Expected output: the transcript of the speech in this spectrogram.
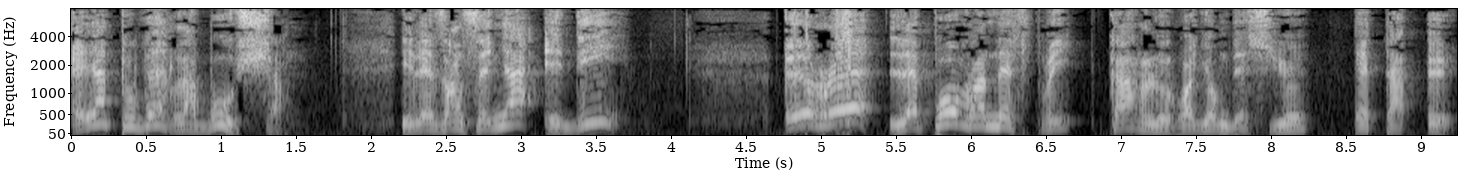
ayant ouvert la bouche, il les enseigna et dit, Heureux les pauvres en esprit, car le royaume des cieux est à eux.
